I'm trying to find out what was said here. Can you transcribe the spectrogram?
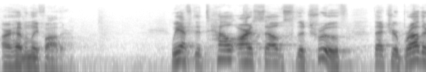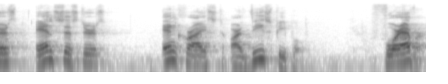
our Heavenly Father. We have to tell ourselves the truth that your brothers and sisters in Christ are these people forever.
